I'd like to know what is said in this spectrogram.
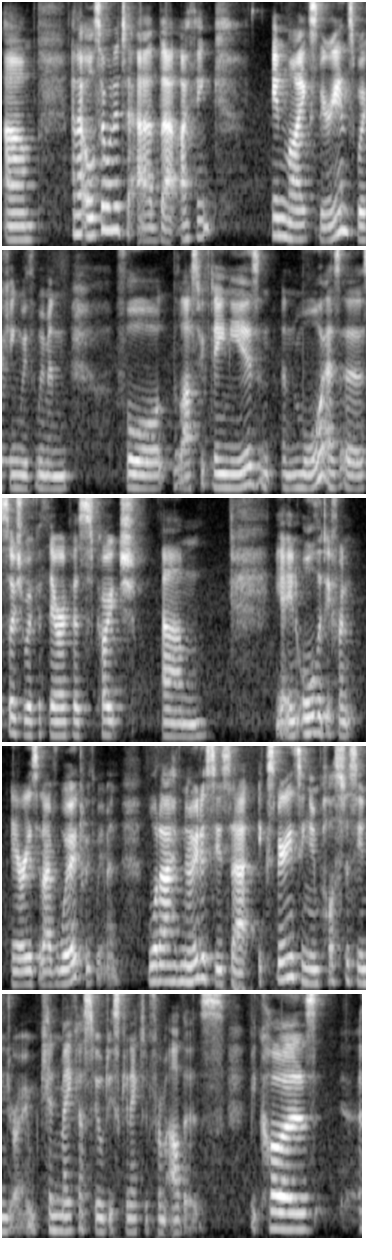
Um, and i also wanted to add that i think in my experience working with women for the last 15 years and, and more as a social worker, therapist, coach, um, yeah, in all the different areas that I've worked with women, what I have noticed is that experiencing imposter syndrome can make us feel disconnected from others because uh,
